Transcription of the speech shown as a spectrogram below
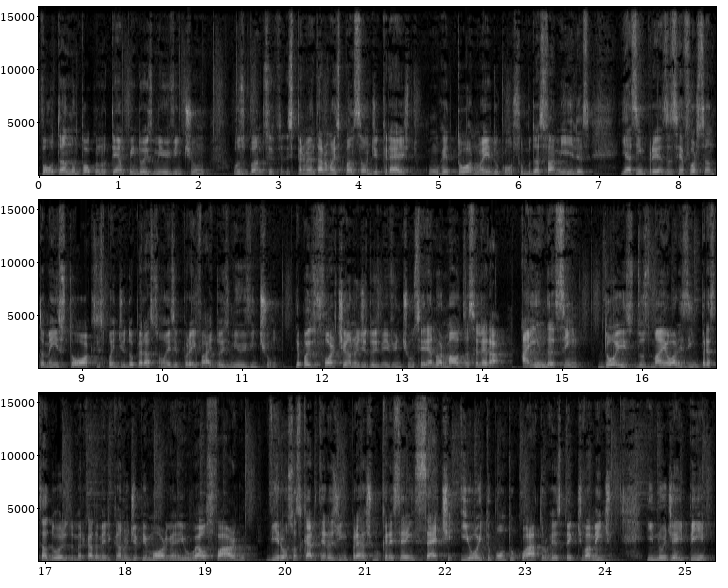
Voltando um pouco no tempo, em 2021, os bancos experimentaram uma expansão de crédito com o retorno aí do consumo das famílias e as empresas reforçando também estoques, expandindo operações e por aí vai. 2021. Depois do forte ano de 2021, seria normal desacelerar. Ainda assim, dois dos maiores emprestadores do mercado americano, JP Morgan e o Wells Fargo, viram suas carteiras de empréstimo crescerem 7 e 8,4 respectivamente. E no JP,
